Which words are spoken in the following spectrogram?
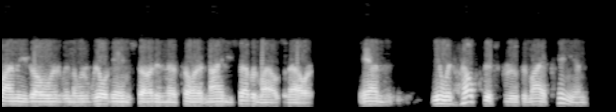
finally go when the real game started and they're throwing at 97 miles an hour. And it would help this group, in my opinion,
